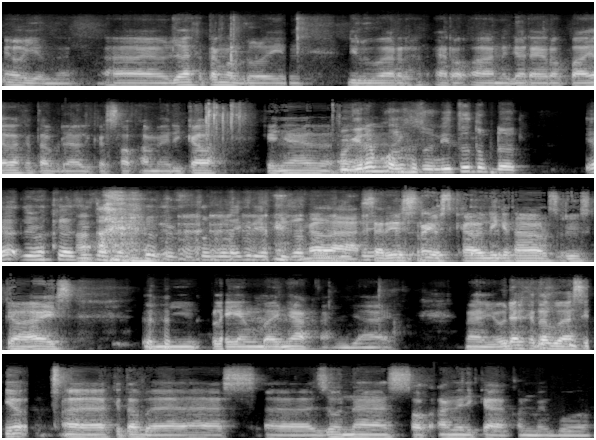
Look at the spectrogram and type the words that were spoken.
Oh iya benar. Eh, udahlah kita ngobrolin di luar Ero- eh, negara Eropa ya lah kita beralih ke South America lah. Kayaknya. Gue kira eh, mau langsung ditutup, Don. Ya, terima kasih. Ah. Sampai ketemu lagi di episode Enggak lah, selanjutnya. serius-serius kali ini kita harus serius guys. Demi play yang banyak anjay. Nah, yaudah kita bahas ini yuk. Eh, kita bahas eh, zona South America CONMEBOL.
